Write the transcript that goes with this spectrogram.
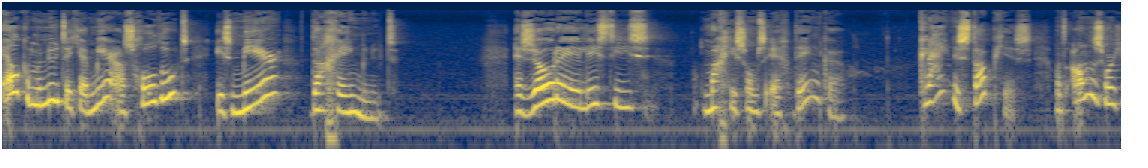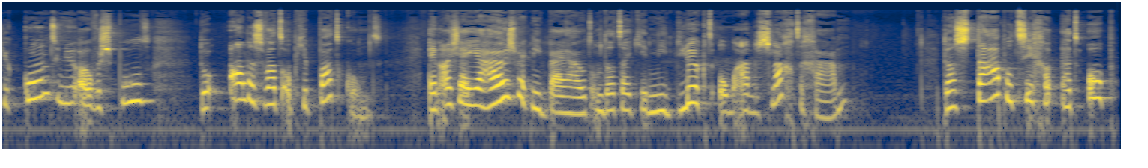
Elke minuut dat jij meer aan school doet, is meer dan geen minuut. En zo realistisch mag je soms echt denken. Kleine stapjes, want anders word je continu overspoeld door alles wat op je pad komt. En als jij je huiswerk niet bijhoudt omdat het je niet lukt om aan de slag te gaan, dan stapelt zich het op.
